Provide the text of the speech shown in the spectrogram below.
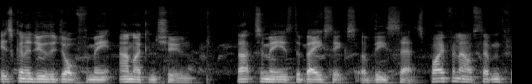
it's going to do the job for me and I can tune. That to me is the basics of these sets. Bye for now, 7-3.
